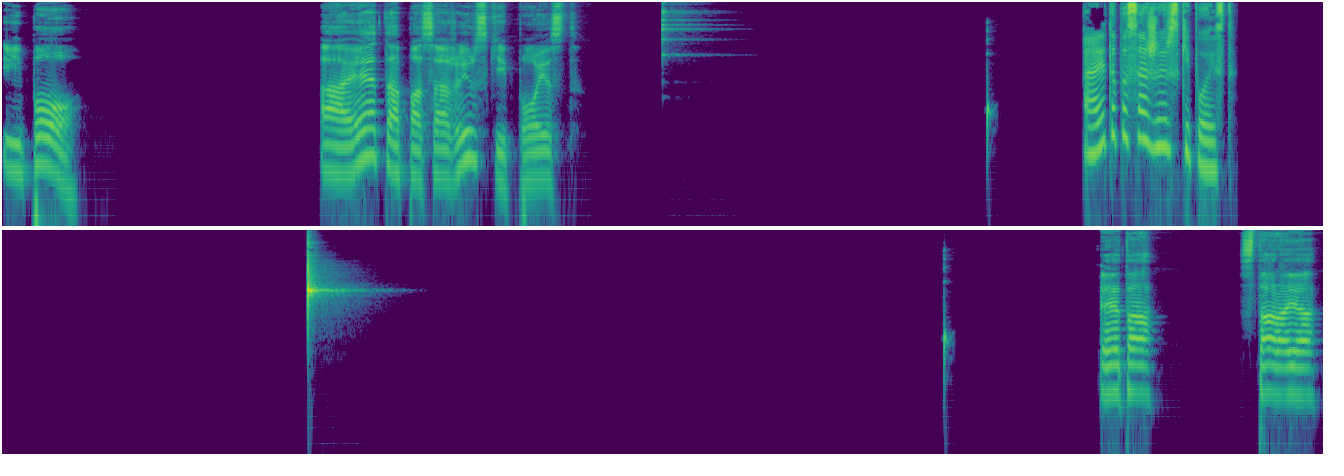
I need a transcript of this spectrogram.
ИПО. А это пассажирский поезд. А это пассажирский поезд. Это старая,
